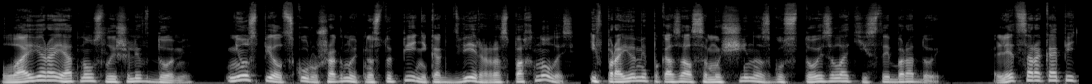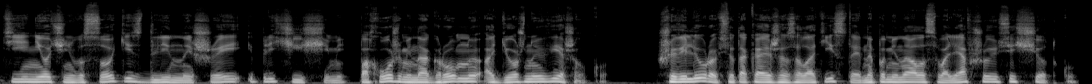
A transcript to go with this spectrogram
Лай, вероятно, услышали в доме. Не успел Цкуру шагнуть на ступени, как дверь распахнулась, и в проеме показался мужчина с густой золотистой бородой. Лет сорока пяти, не очень высокий, с длинной шеей и плечищами, похожими на огромную одежную вешалку. Шевелюра, все такая же золотистая, напоминала свалявшуюся щетку.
